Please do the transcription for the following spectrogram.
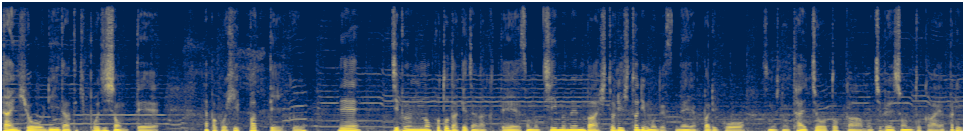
代表リーダー的ポジションってやっぱこう引っ張っていく。で自分のことだけじゃなくてそのチームメンバー一人一人もですねやっぱりこうその人の体調とかモチベーションとかやっぱり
